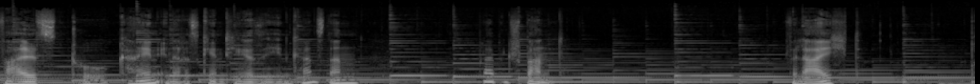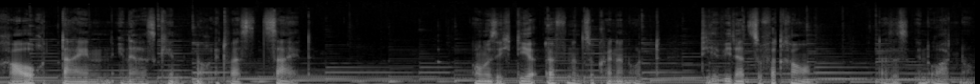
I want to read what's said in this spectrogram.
Falls du kein inneres Kind hier sehen kannst, dann bleib entspannt. Vielleicht braucht dein inneres Kind noch etwas Zeit, um sich dir öffnen zu können und dir wieder zu vertrauen. Das ist in Ordnung.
